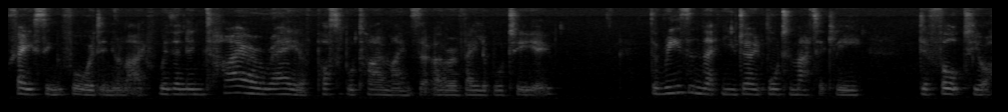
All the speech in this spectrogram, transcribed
facing forward in your life with an entire array of possible timelines that are available to you. The reason that you don't automatically default to your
